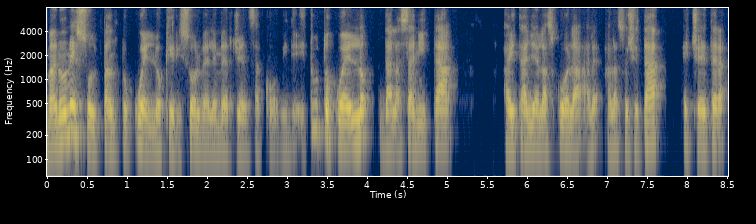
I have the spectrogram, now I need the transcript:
ma non è soltanto quello che risolve l'emergenza Covid, è tutto quello, dalla sanità ai tagli alla scuola, alla società, eccetera,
